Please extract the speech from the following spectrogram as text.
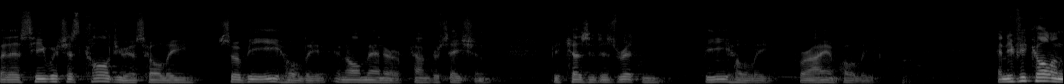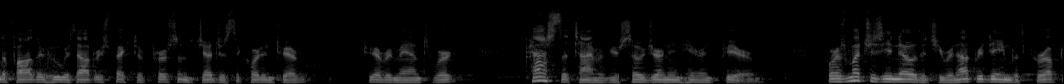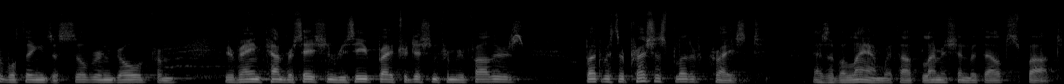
but as he which has called you is holy, so be ye holy in all manner of conversation, because it is written, Be ye holy, for I am holy. And if ye call on the Father, who without respect of persons judges according to every, to every man's work, pass the time of your sojourning here in fear. For as much as ye know that ye were not redeemed with corruptible things as silver and gold from your vain conversation received by tradition from your fathers, but with the precious blood of Christ, as of a lamb without blemish and without spot,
